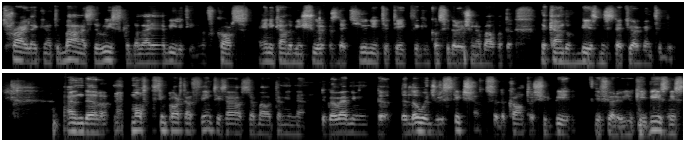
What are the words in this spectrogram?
try like you know, to balance the risk the liability. And of course, any kind of insurance that you need to take, take in consideration about the, the kind of business that you are going to do. And the most important thing is also about, I mean, uh, the governing the, the jurisdiction. So the contract should be, if you're a UK business,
